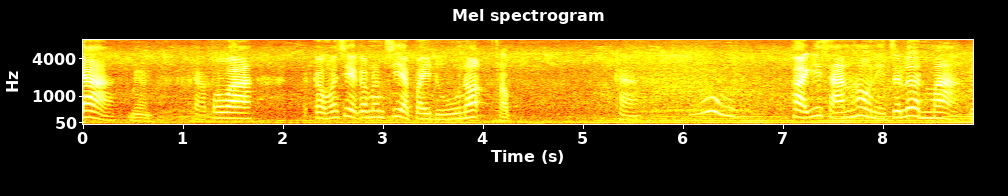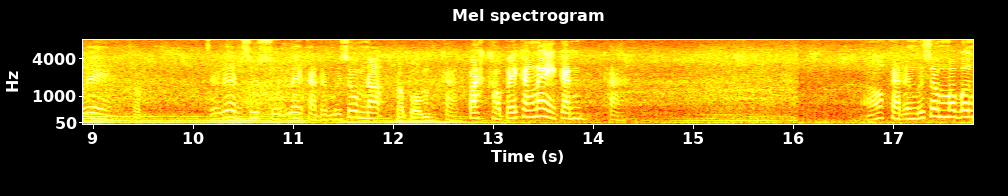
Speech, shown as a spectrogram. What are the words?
ยาแม่นค่ะ เพราะว่าเก่ามาเชี่ยกับน้ำเชี่ยไปดูเนาะครับค่ะอู้ภาคอีสานเฮานี่เจริญมากเลยครับเจริญสุดๆเลยค่ะท่านผู้ชมเนาะครับผมค่ะไปะเข้าไปข้างในกันค่ะเอาค่ะท่านผู้ชมมาเบิ้ง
